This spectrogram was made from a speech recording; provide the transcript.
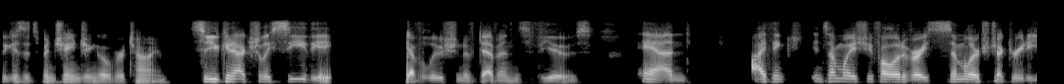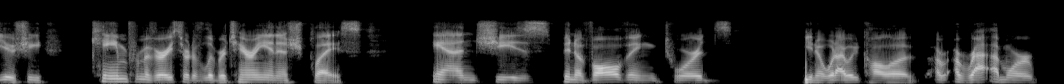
because it's been changing over time. So you can actually see the evolution of Devon's views. And I think in some ways she followed a very similar trajectory to you. She came from a very sort of libertarianish place and she's been evolving towards you know what I would call a a, a, ra- a more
